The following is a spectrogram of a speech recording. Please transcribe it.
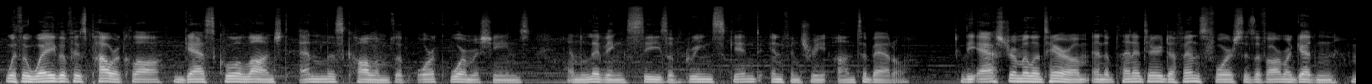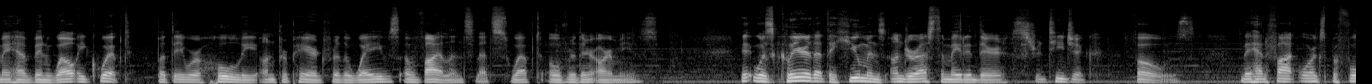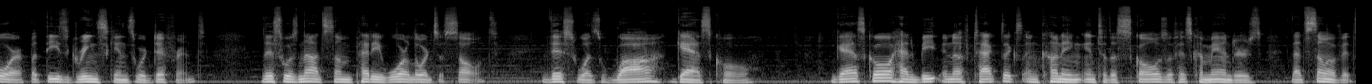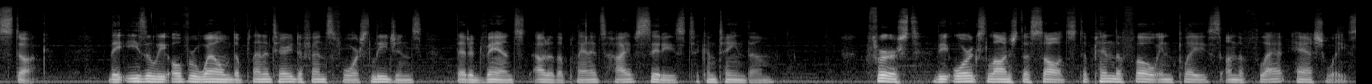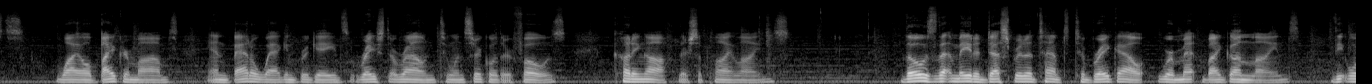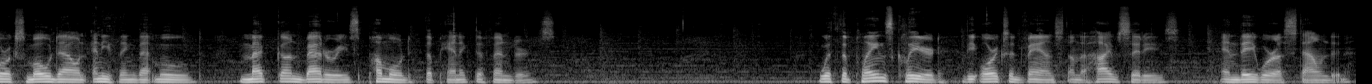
With a wave of his power claw, Ghazghkull launched endless columns of orc war machines and living seas of green-skinned infantry onto battle. The Astra Militarum and the planetary defense forces of Armageddon may have been well equipped but they were wholly unprepared for the waves of violence that swept over their armies. It was clear that the humans underestimated their strategic foes. They had fought orcs before, but these greenskins were different. This was not some petty warlord's assault. This was Waaagh Ghazghkull. Ghazghkull had beat enough tactics and cunning into the skulls of his commanders that some of it stuck they easily overwhelmed the Planetary Defense Force legions that advanced out of the planet's hive cities to contain them. First, the orcs launched assaults to pin the foe in place on the flat ash wastes, while biker mobs and battle wagon brigades raced around to encircle their foes, cutting off their supply lines. Those that made a desperate attempt to break out were met by gun lines. The orcs mowed down anything that moved, mech gun batteries pummeled the panicked defenders. With the plains cleared, the orcs advanced on the hive cities, and they were astounded.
